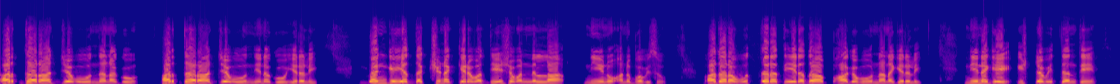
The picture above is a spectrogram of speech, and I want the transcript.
ಅರ್ಧ ರಾಜ್ಯವು ನನಗೂ, ಅರ್ಧ ರಾಜ್ಯವು ನಿನಗೂ ಇರಲಿ. ಗಂಗೆಯ ದಕ್ಷಿಣಕ್ಕಿರುವ ದೇಶವನ್ನೆಲ್ಲ ನೀನು ಅನುಭವಿಸು. ಅದರ ಉತ್ತರ ತೀರದ ಭಾಗವು ನನಗಿರಲಿ. ನಿನಗೆ ಇಷ್ಟವಿದ್ದಂತೆ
